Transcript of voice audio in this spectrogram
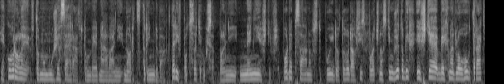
Jakou roli v tom může sehrát v tom vyjednávání Nord Stream 2, který v podstatě už se plní, není ještě vše podepsáno, vstupují do toho další společnosti. Může to být ještě běh na dlouhou trať,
